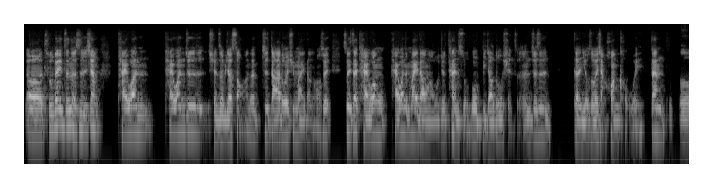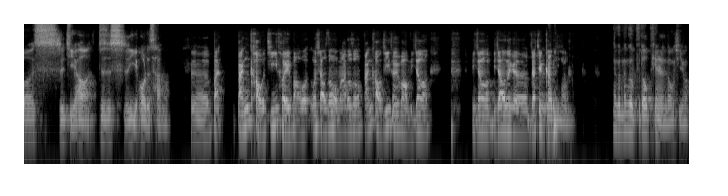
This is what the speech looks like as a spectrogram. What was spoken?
呃，除非真的是像台湾，台湾就是选择比较少嘛，那就大家都会去麦当劳，所以所以在台湾台湾的麦当劳，我就探索过比较多选择，嗯，就是可能有时候会想换口味，但说十几号就是十以后的餐吗？呃板板烤鸡腿堡，我我小时候我妈都说板烤鸡腿堡比较 比较比较那个比较健康。那个那个不都骗人的东西吗？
